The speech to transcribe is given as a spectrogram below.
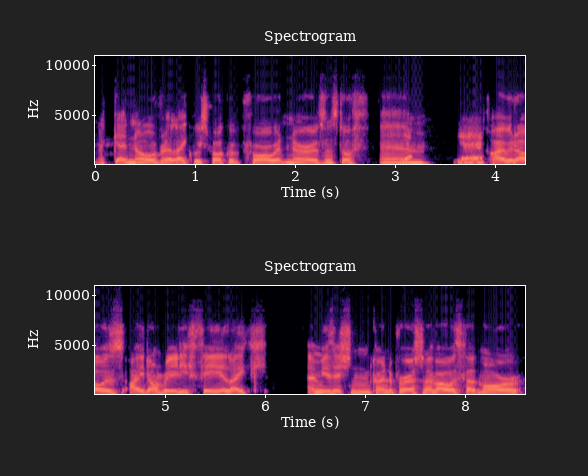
like getting over it, like we spoke before with nerves and stuff. Um, yeah. yeah. I would always, I don't really feel like a musician kind of person. I've always felt more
